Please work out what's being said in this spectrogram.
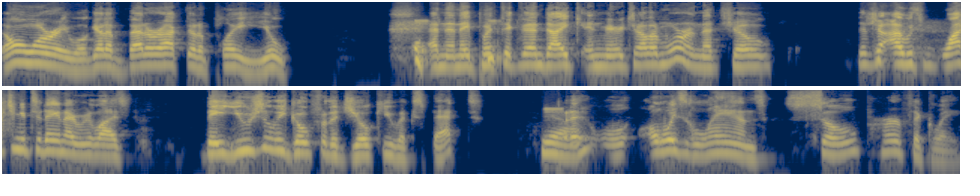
don't worry we'll get a better actor to play you and then they put Dick Van Dyke and Mary Tyler Moore in that show. That show I was watching it today and I realized they usually go for the joke you expect Yeah. but it always lands so perfectly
